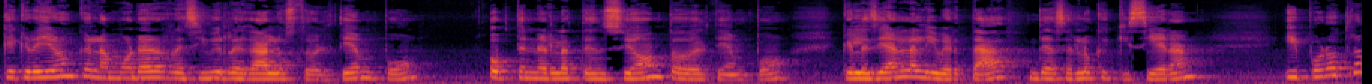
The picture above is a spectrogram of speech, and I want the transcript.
que creyeron que el amor era recibir regalos todo el tiempo, obtener la atención todo el tiempo, que les dieran la libertad de hacer lo que quisieran y por otra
